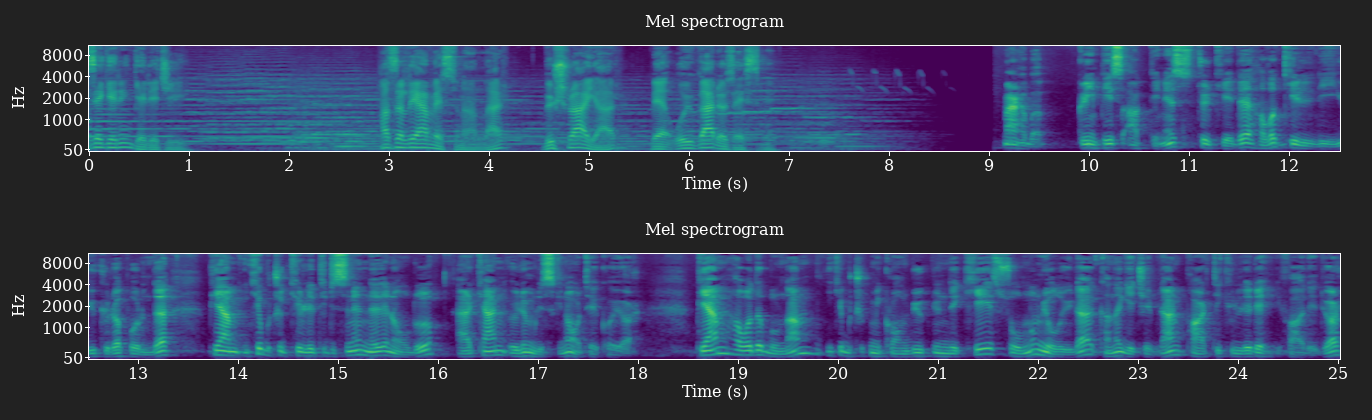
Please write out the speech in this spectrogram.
Gezegenin geleceği Hazırlayan ve sunanlar Büşra Yar ve Uygar Özesmi Merhaba, Greenpeace Akdeniz, Türkiye'de hava kirliliği yükü raporunda PM2,5 kirleticisinin neden olduğu erken ölüm riskini ortaya koyuyor. PM havada bulunan 2,5 mikron büyüklüğündeki solunum yoluyla kana geçebilen partikülleri ifade ediyor.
